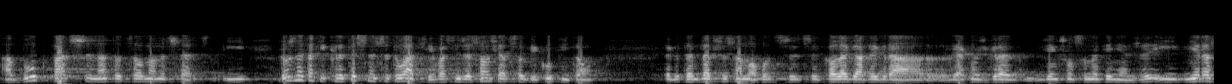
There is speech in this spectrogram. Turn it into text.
a Bóg patrzy na to, co mamy w sercu. I różne takie krytyczne sytuacje, właśnie, że sąsiad sobie kupi tą, tego- ten lepszy samochód, czy, czy kolega wygra w jakąś grę większą sumę pieniędzy i nieraz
